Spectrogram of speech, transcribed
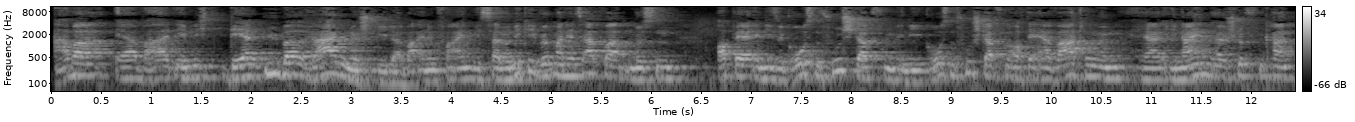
Aber er war halt eben nicht der überragende Spieler. Bei einem Verein wie Saloniki wird man jetzt abwarten müssen, ob er in diese großen Fußstapfen, in die großen Fußstapfen auch der Erwartungen hineinschlüpfen kann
